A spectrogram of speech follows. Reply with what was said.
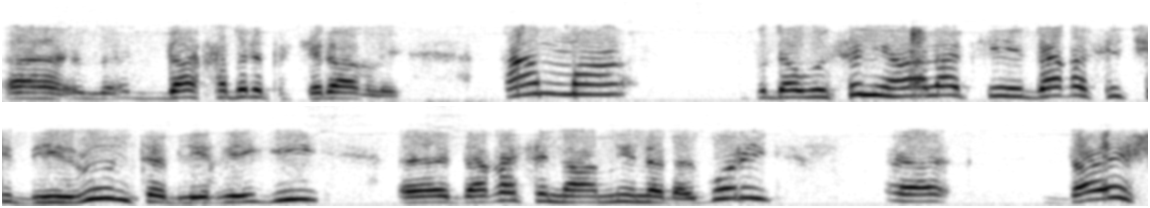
دا خبره پکې راغله اما په د اوسنی حالات کې دغه چې بیرون تبلیغيږي دغه څه نامي نه ده. ګوري داعش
